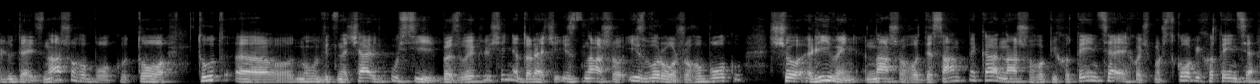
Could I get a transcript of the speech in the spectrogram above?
людей з нашого боку, то тут ну, відзначають усі без виключення, до речі, із нашого і з ворожого боку, що рівень нашого десантника, нашого піхотинця, хоч морського піхотинця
